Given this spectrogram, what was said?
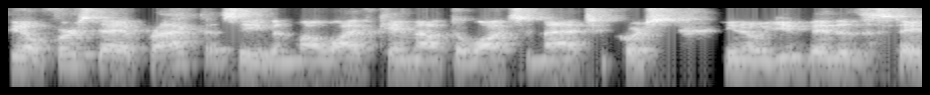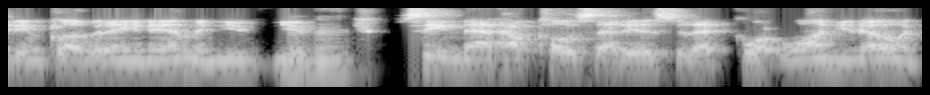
you know, first day of practice. Even my wife came out to watch the match. Of course, you know, you've been to the Stadium Club at A and M, and you you've mm-hmm. seen that how close that is to that court one. You know, and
